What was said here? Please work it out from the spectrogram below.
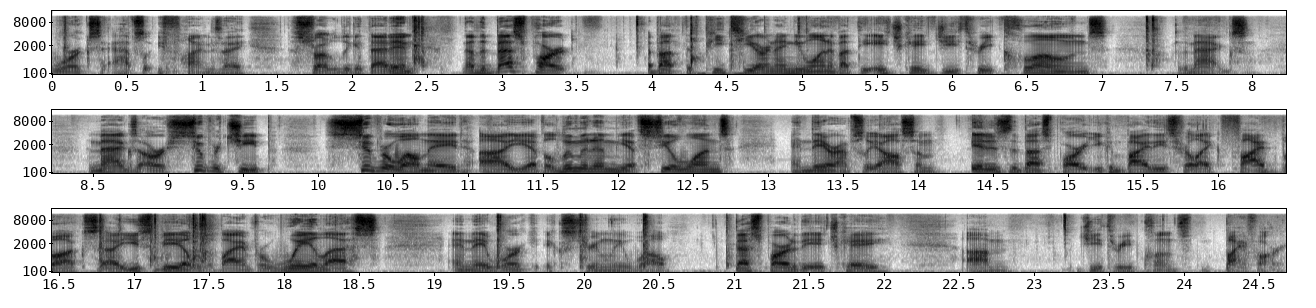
works absolutely fine as I struggle to get that in. Now, the best part about the PTR91, about the HKG3 clones, are the mags. The mags are super cheap, super well made. Uh, you have aluminum, you have steel ones, and they are absolutely awesome. It is the best part. You can buy these for like five bucks. I used to be able to buy them for way less, and they work extremely well. Best part of the HK um, G3 clones by far.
